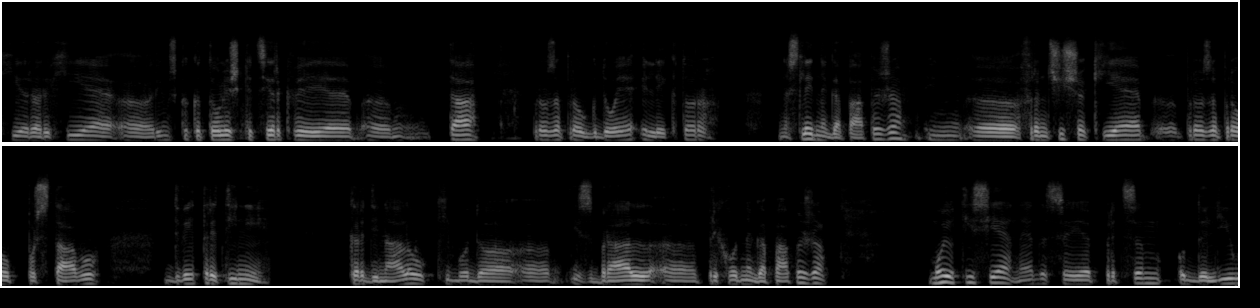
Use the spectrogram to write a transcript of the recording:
hierarhije uh, rimsko-katoliške cerkve, je um, ta, kdo je elektor naslednjega papeža. In uh, Frančišek je eh, pravzaprav postavil dve tretjini kardinalov, ki bodo uh, izbrali uh, prihodnega papeža. Moj vtis je, ne, da se je predvsem oddaljil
